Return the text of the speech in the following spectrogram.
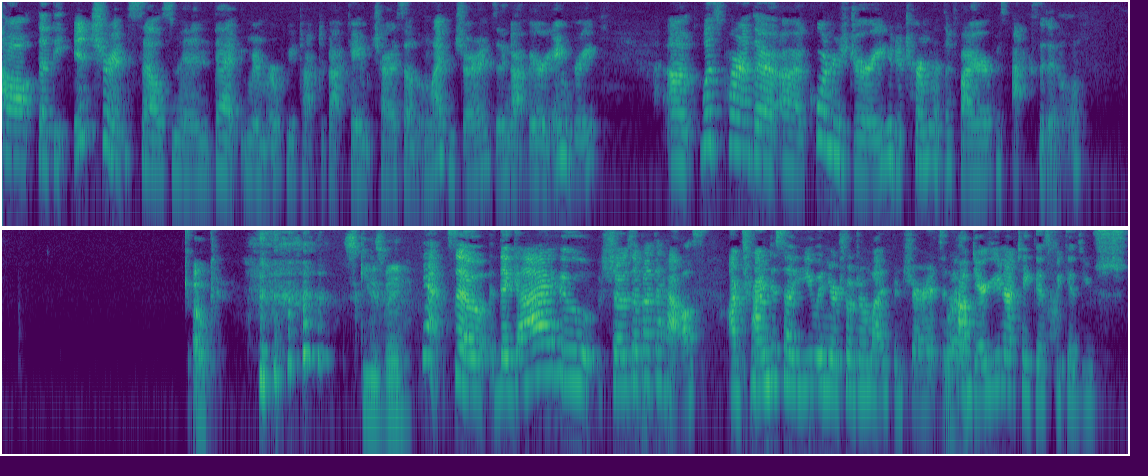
out that the insurance salesman that remember we talked about came to try to sell them life insurance and got very angry, um, was part of the uh, coroner's jury who determined that the fire was accidental. Okay. Excuse me. Yeah. So the guy who shows up at the house, I'm trying to sell you and your children life insurance, and how dare you not take this because you s-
